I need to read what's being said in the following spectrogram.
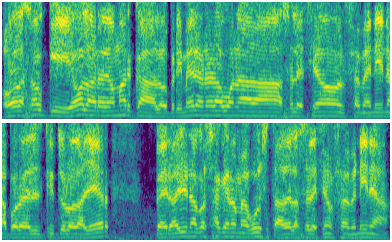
Hola Sauki, hola Radio Marca. Lo primero, enhorabuena a la selección femenina por el título de ayer. Pero hay una cosa que no me gusta de la selección femenina.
